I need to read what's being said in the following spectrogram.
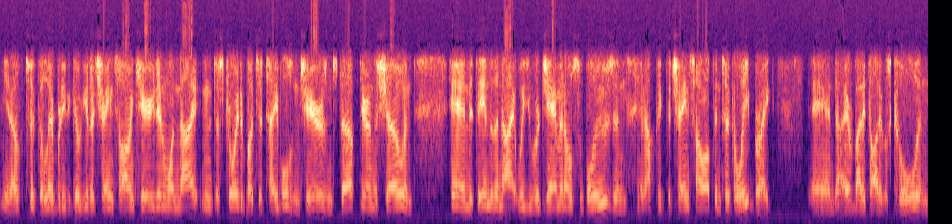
you know, took the liberty to go get a chainsaw and carry it in one night and destroyed a bunch of tables and chairs and stuff during the show. And and at the end of the night, we were jamming on some blues, and and I picked the chainsaw up and took a lead break. And uh, everybody thought it was cool, and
